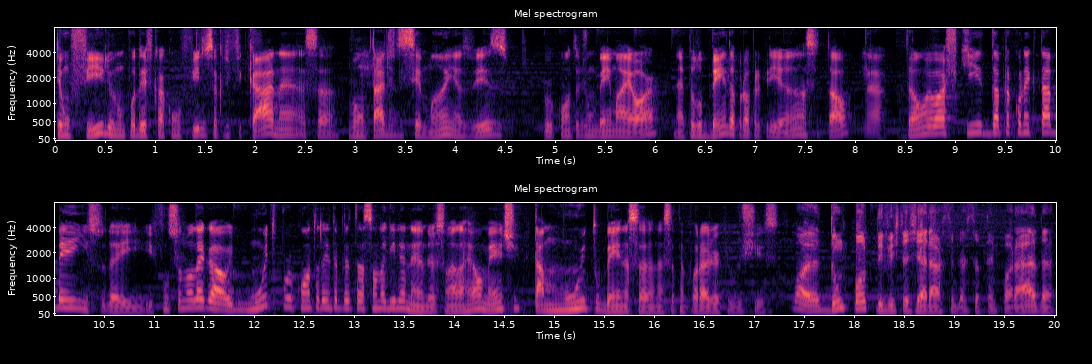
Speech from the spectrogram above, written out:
ter um filho, não poder ficar com o filho, sacrificar, né, essa vontade de ser mãe às vezes por conta de um bem maior, né? Pelo bem da própria criança e tal. É. Então eu acho que dá para conectar bem isso daí. E funcionou legal. E muito por conta da interpretação da Gillian Anderson. Ela realmente tá muito bem nessa, nessa temporada de Arquivo X. Bom, de um ponto de vista geral assim, dessa temporada,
